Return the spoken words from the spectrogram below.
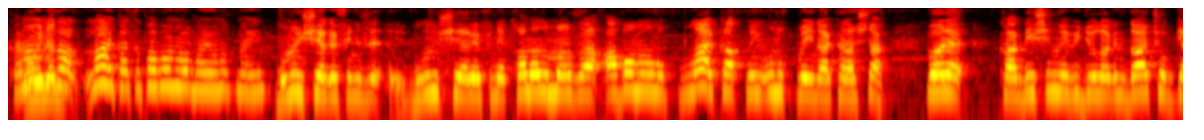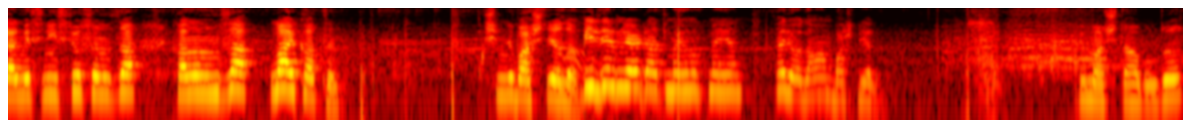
Kanalımıza like atıp abone olmayı unutmayın. bunun şerefinize bunun şerefine kanalımıza abone olup like atmayı unutmayın arkadaşlar. Böyle kardeşimle videoların daha çok gelmesini istiyorsanız da kanalımıza like atın. Şimdi başlayalım. Bildirimleri de açmayı unutmayın. Hadi o zaman başlayalım. Bir maç daha buldu.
